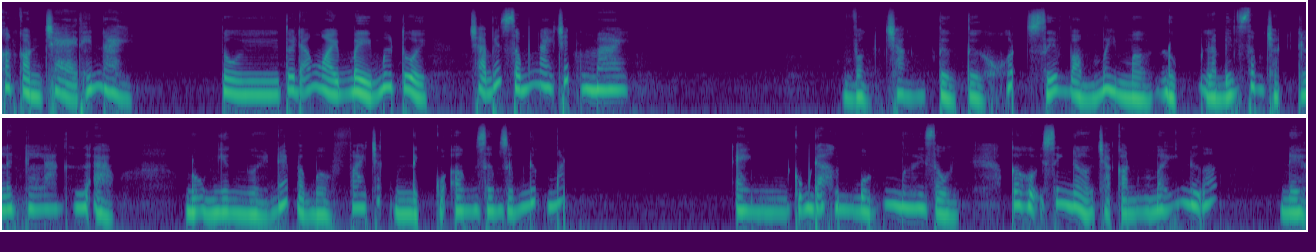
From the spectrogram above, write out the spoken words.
Con còn trẻ thế này. Tôi tôi đã ngoài 70 tuổi, chả biết sống nay chết mai. Vầng trăng từ từ khuất dưới vòng mây mờ đục làm bến sông chợt lênh lang hư ảo. Nụ nghiêng người nép vào bờ vai chắc nịch của ông rơm rớm nước mắt. Em cũng đã hơn 40 rồi, cơ hội sinh nở chả còn mấy nữa. Nếu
